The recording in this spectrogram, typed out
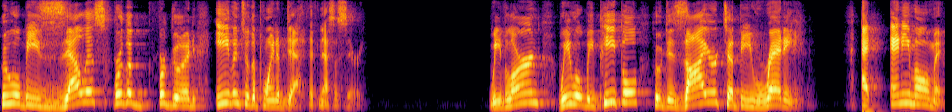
who will be zealous for, the, for good, even to the point of death, if necessary. We've learned we will be people who desire to be ready at any moment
